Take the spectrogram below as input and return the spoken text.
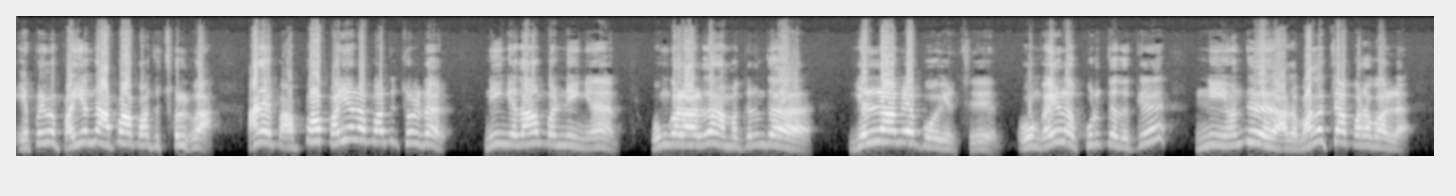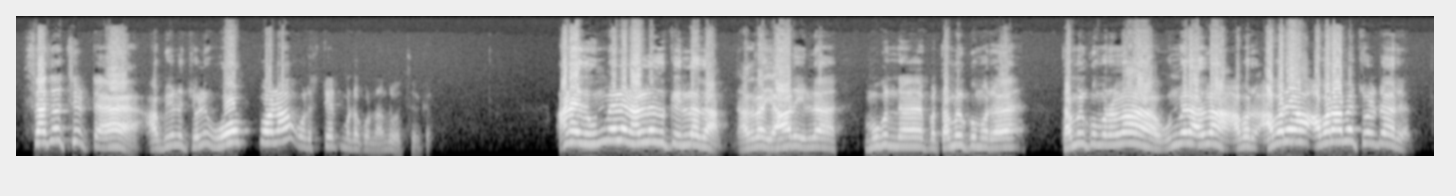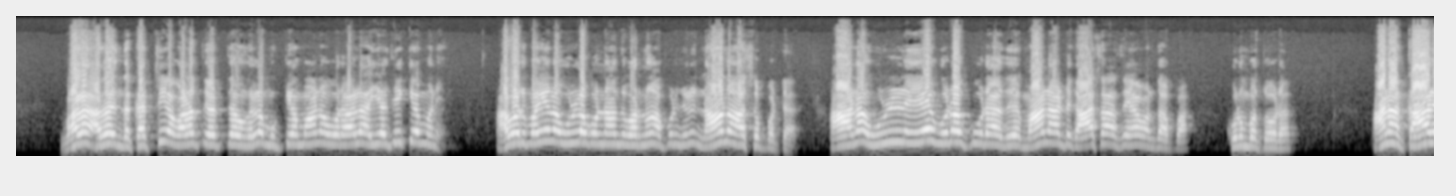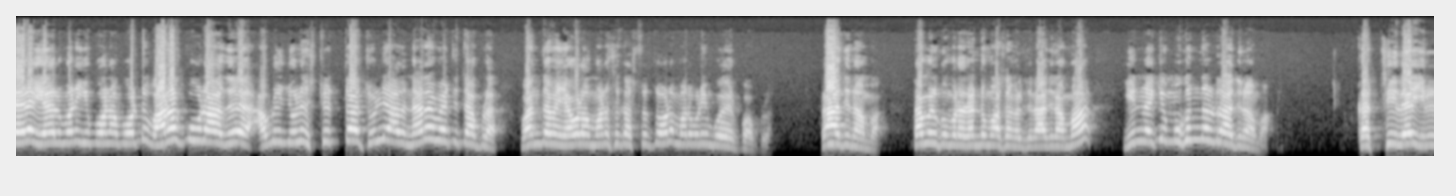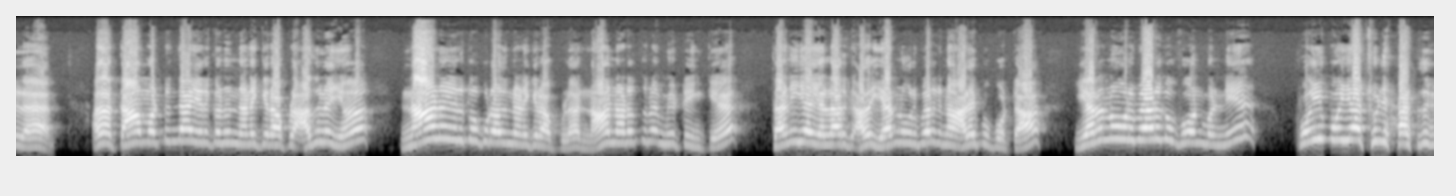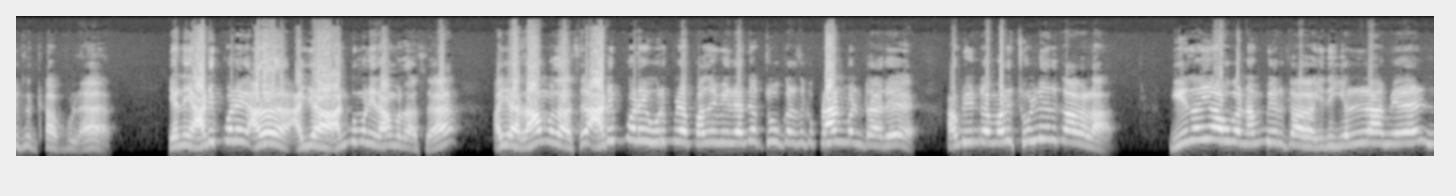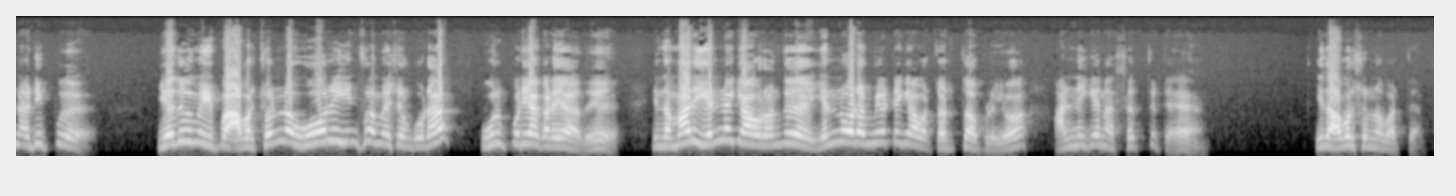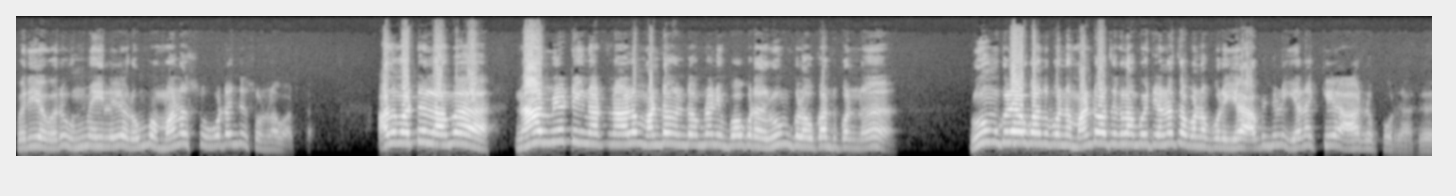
எப்பயுமே பையன் தான் பார்த்து சொல்லுவா. ஆனால் இப்போ அப்பா பையனை பார்த்து சொல்கிறார் நீங்கள் தான் பண்ணீங்க. உங்களால் தான் நமக்கு இருந்த எல்லாமே போயிடுச்சு உன் கையில் கொடுத்ததுக்கு நீ வந்து அதை வதச்சா பரவாயில்ல. சதைச்சிட்ட அப்படின்னு சொல்லி ஓப்பனாக ஒரு ஸ்டேட்மெண்ட்டை கொண்டாந்து வச்சுருக்கேன் ஆனால் இது உண்மையில நல்லதுக்கு இல்லதான். அதெல்லாம் யாரும் இல்லை. முகுந்த இப்ப தமிழ் குமரெல்லாம் உண்மையில அதெல்லாம் அவர் அவரே அவராகவே சொல்றாரு. வள அதான் இந்த கட்சியை வளர்த்து எடுத்தவங்கள முக்கியமான ஒரு ஆள் ஐயா ஜி கே மணி. அவர் பையனை உள்ளே கொண்டாந்து வரணும் அப்படின்னு சொல்லி நானும் ஆசைப்பட்டேன். ஆனால் உள்ளேயே விடக்கூடாது. மாநாட்டுக்கு ஆசை ஆசையாக வந்தாப்பா குடும்பத்தோட. ஆனால் காலையில் ஏழு மணிக்கு போனால் போட்டு வரக்கூடாது அப்படின்னு சொல்லி ஸ்ட்ரிக்டாக சொல்லி அதை நிறைவேற்றிட்டாப்புல. வந்தவன் எவ்வளோ மனசு கஷ்டத்தோடு மறுபடியும் போயிருப்பாப்புல. ராஜினாமா. தமிழ் குமரன் ரெண்டு மாதம் கழிச்சு ராஜினாமா. இன்னைக்கு முகுந்தன் ராஜினாமா. கட்சியிலே இல்லை. அதான் தான் மட்டும்தான் இருக்கணும்னு நினைக்கிறாப்புல. அதுலேயும் நானும் இருக்கக்கூடாதுன்னு நினைக்கிறாப்புல. நான் நடத்தின மீட்டிங்க்கு தனியாக எல்லாருக்கும் அதான் இரநூறு பேருக்கு நான் அழைப்பு போட்டால் இரநூறு பேருக்கு ஃபோன் பண்ணி பொய் பொய்யா சொல்லி அழுதுகிட்டு இருக்காப்புல. என்னை அடிப்படை அதாவது ஐயா அன்புமணி ராமதாஸ ஐயா ராமதாஸ் அடிப்படை உறுப்பினர் பதவியிலேருந்து தூக்குறதுக்கு பிளான் பண்ணுறாரு அப்படின்ற மாதிரி சொல்லியிருக்காங்களா? இதையும் அவங்க நம்பி இருக்காங்க. இது எல்லாமே நடிப்பு. எதுவுமே இப்போ அவர் சொன்ன ஒரு இன்ஃபர்மேஷன் கூட உருப்படியாக கிடையாது. இந்த மாதிரி என்னைக்கு அவர் வந்து என்னோட மீட்டிங்கை அவர் தடுத்தாப்புலையோ அன்னைக்கே நான் செத்துட்டேன். இது அவர் சொன்ன வார்த்தை. பெரியவர் உண்மையிலேயே ரொம்ப மனசு உடைஞ்சு சொன்ன வார்த்தை. அது மட்டும் இல்லாமல் நான் மீட்டிங் நடத்தினாலும் மண்டபம் மண்டபம்லாம் நீ போகக்கூடாது ரூமுக்குள்ளே உட்காந்து பண்ணு. ரூமுக்குள்ளே உட்காந்து பண்ணு மண்டபத்துக்கெல்லாம் போயிட்டு என்னத்த பண்ண போறீங்க? அப்படின்னு சொல்லி எனக்கே ஆர்டர் போடுறாரு.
